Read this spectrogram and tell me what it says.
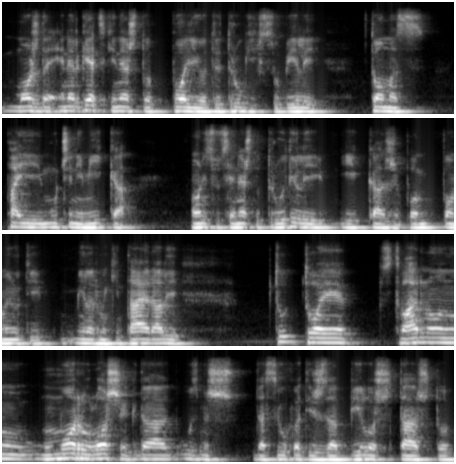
možda energetski nešto bolji od drugih su bili Tomas, pa i mučeni Mika, oni su se nešto trudili i kažem pomenuti Miller McIntyre, ali to, to je stvarno u moru lošeg da uzmeš da se uhvatiš za bilo šta što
